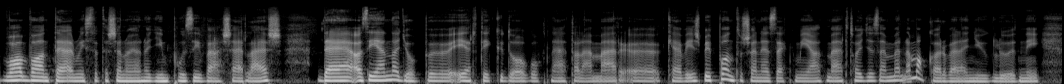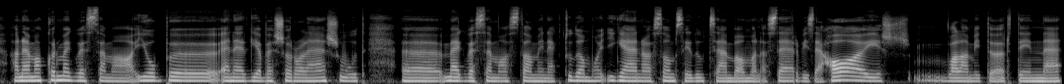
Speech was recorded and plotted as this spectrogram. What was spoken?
van, van természetesen olyan, hogy impulzív vásárlás, de az ilyen nagyobb értékű dolgoknál talán már kevésbé, pontosan ezek miatt, mert hogy az ember nem akar vele nyűglődni, hanem akkor megveszem a jobb energiabesorolásút, megveszem azt, aminek tudom, hogy igen, a szomszéd utcában van a szervize, ha és valami történne.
